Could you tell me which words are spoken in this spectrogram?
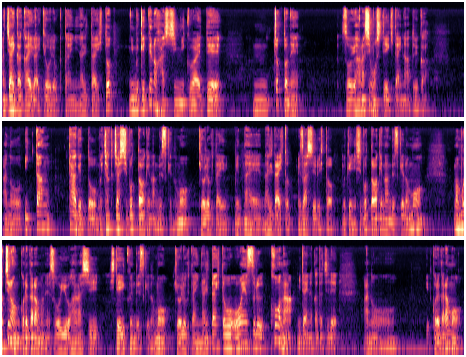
JICA 海外協力隊になりたい人に向けての発信に加えてんちょっとねそういう話もしていきたいなというかあの一旦ターゲットをめちゃくちゃ絞ったわけなんですけども協力隊になりたい人目指している人向けに絞ったわけなんですけども、まあ、もちろんこれからもねそういうお話していくんですけども協力隊になりたい人を応援するコーナーみたいな形であのーこれからも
